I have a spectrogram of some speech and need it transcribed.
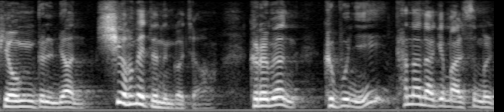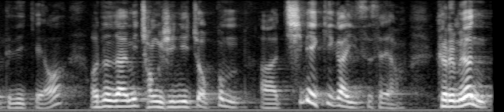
병들면 시험에 드는 거죠. 그러면 그분이 편안하게 말씀을 드릴게요. 어떤 사람이 정신이 조금 어, 치매기가 있으세요. 그러면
